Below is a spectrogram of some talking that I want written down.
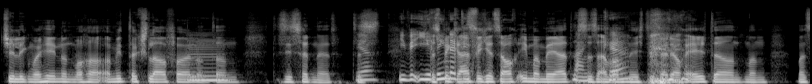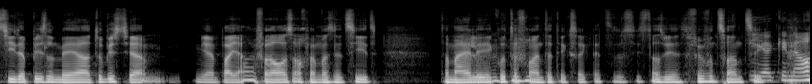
chillig mal hin und machen einen Mittagsschlaf halt und dann, das ist halt nicht. Das, Mhm. ja, ich, ich das begreife ich jetzt auch immer mehr, dass das Danke. einfach nicht, ich werde auch älter und man, man sieht ein bisschen mehr. Du bist ja mir ein paar Jahre voraus, auch wenn man es nicht sieht. Der Miley, guter Freund, hat dir gesagt, letztens, du siehst aus wie 25. Mhm. Ja, genau.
